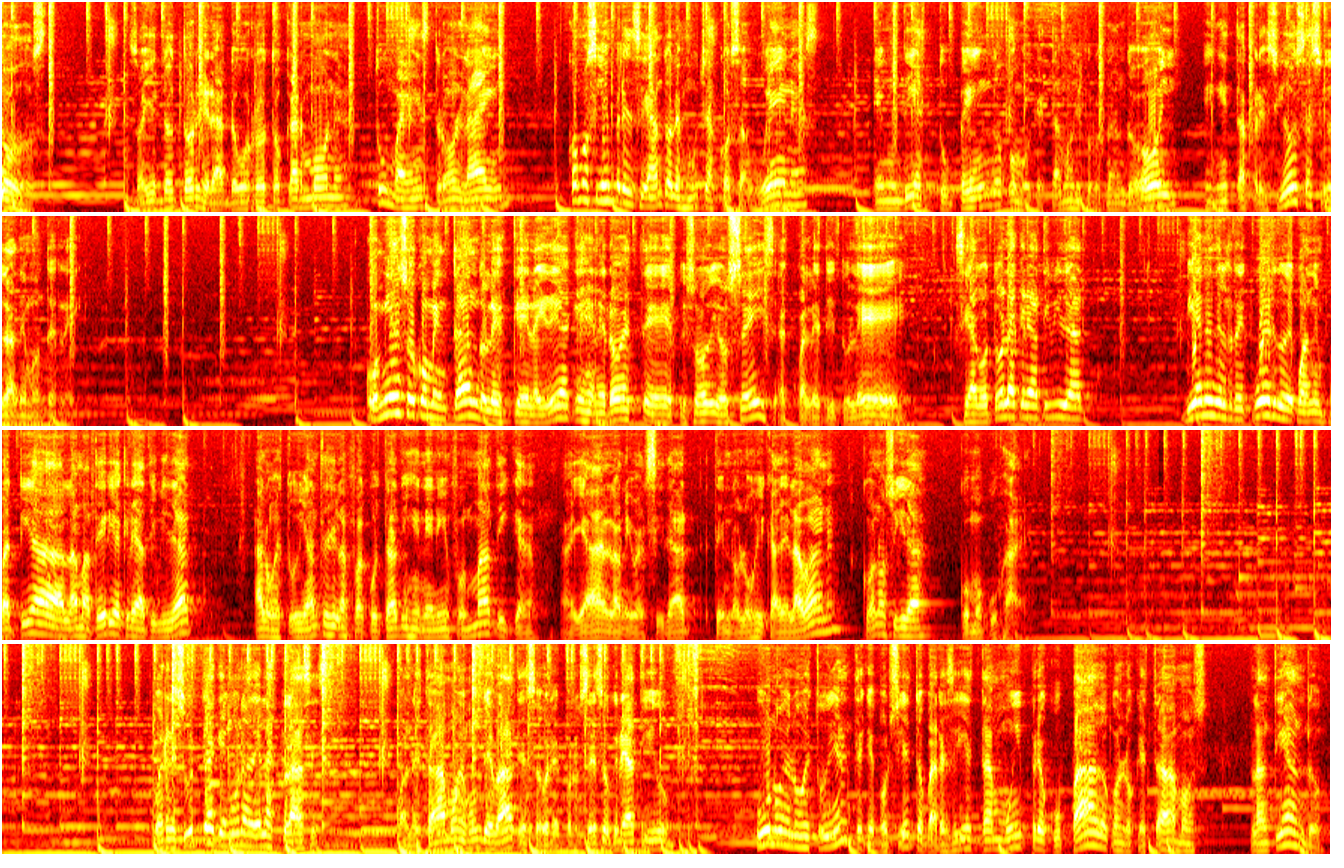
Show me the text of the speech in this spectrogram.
Todos. Soy el doctor Gerardo Borroto Carmona, tu maestro online. Como siempre deseándoles muchas cosas buenas en un día estupendo como que estamos disfrutando hoy en esta preciosa ciudad de Monterrey. Comienzo comentándoles que la idea que generó este episodio 6, al cual le titulé Se agotó la creatividad, viene del recuerdo de cuando impartía la materia creatividad a los estudiantes de la Facultad de Ingeniería Informática allá en la Universidad Tecnológica de La Habana, conocida como CUJAE. Pues resulta que en una de las clases, cuando estábamos en un debate sobre el proceso creativo, uno de los estudiantes, que por cierto parecía estar muy preocupado con lo que estábamos planteando,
